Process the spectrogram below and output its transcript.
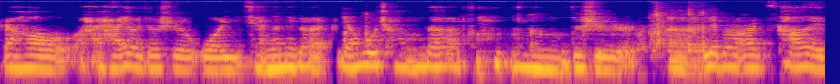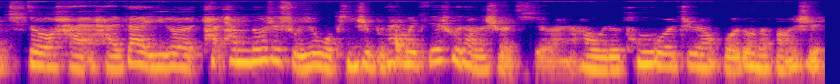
然后还还有就是我以前的那个盐湖城的，嗯，就是呃 Liberal Arts College，就还还在一个他他们都是属于我平时不太会接触到的社区了。然后我就通过志愿活动的方式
